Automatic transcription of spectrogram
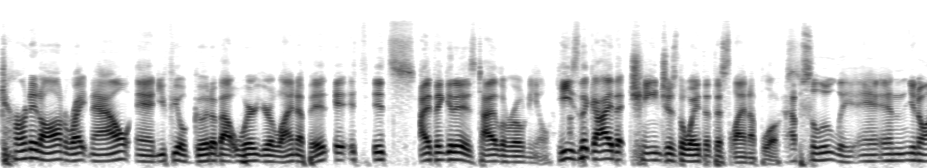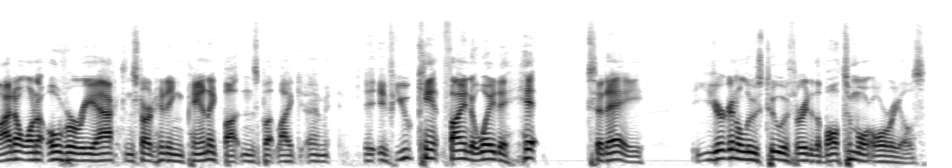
turn it on right now and you feel good about where your lineup is, it, it's it's I think it is Tyler O'Neill. He's the guy that changes the way that this lineup looks. Absolutely, and, and you know I don't want to overreact and start hitting panic buttons, but like um, if you can't find a way to hit today, you're going to lose two or three to the Baltimore Orioles,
